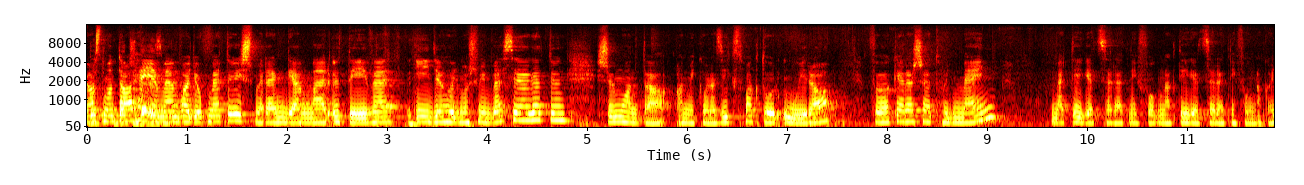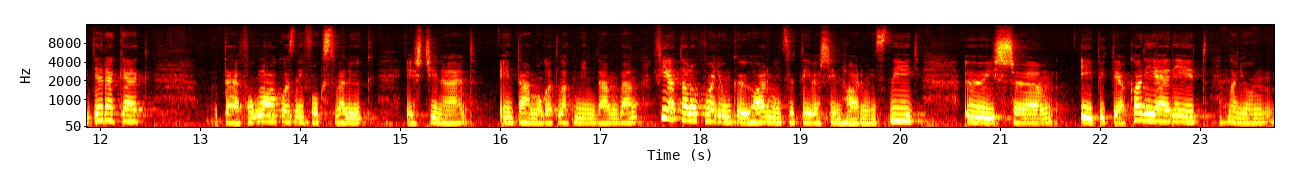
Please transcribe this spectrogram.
ő azt mondta, a helyemen vagyok, mert ő ismer engem már öt éve, így, ahogy most mi beszélgetünk, és ő mondta, amikor az X-faktor újra fölkeresett, hogy menj, mert téged szeretni fognak, téged szeretni fognak a gyerekek, te foglalkozni fogsz velük, és csináld. Én támogatlak mindenben. Fiatalok vagyunk, ő 35 éves, én 34, ő is építi a karrierjét, nagyon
